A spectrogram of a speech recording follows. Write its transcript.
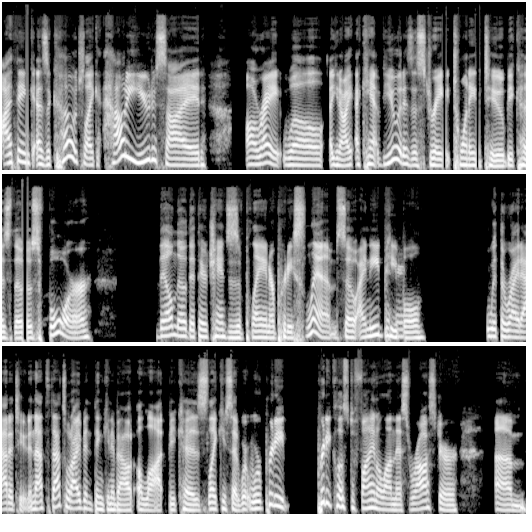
I think as a coach, like, how do you decide? all right, well, you know, I, I can't view it as a straight 22 because those four, they'll know that their chances of playing are pretty slim. So I need mm-hmm. people mm-hmm. with the right attitude. And that's that's what I've been thinking about a lot because like you said, we're we're pretty pretty close to final on this roster um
